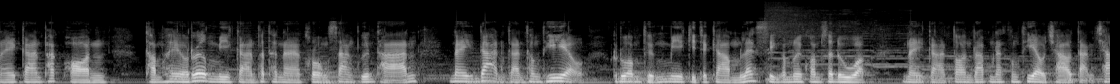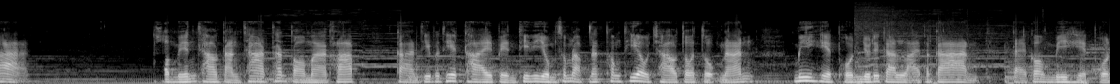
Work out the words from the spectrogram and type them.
ในการพักผ่อนทำให้เริ่มมีการพัฒนาโครงสร้างพื้นฐานในด้านการท่องเที่ยว รวมถึงมีกิจกรรมและสิ่งอำนวยความสะดวก ในการต้อนรับนักท่องเที่ยวชาวต่างชาติ คอมเมนต์ชาวต่างชาติท่านต่อมาครับ การที่ประเทศไทยเป็นที่นิยมสำหรับนักท่องเที่ยวชาวตะวันตกนั้น มีเหตุผลอยู่ด้วยกันหลายประการ แต่ก็มีเหตุผล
